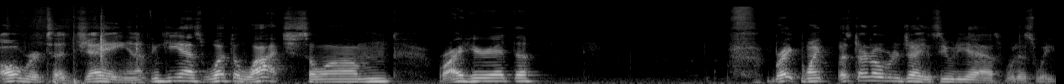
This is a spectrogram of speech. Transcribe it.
over to Jay, and I think he has what to watch. So, um, right here at the break point, let's turn over to Jay and see what he has for this week.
